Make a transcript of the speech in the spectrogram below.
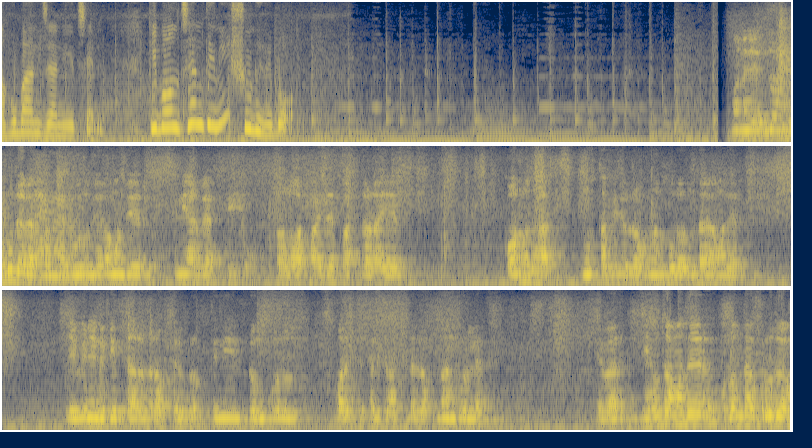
আহ্বান জানিয়েছেন। কি বলছেন তিনি? শুনে নেব। মানে গুরুদেব একটা নয় গুরুদেব আমাদের সিনিয়র ব্যক্তি চলো অসহায়দের পাশ লড়াইয়ের কর্ণধার, মুস্তাফিজুর রহমান বুলন্দা, আমাদের এবি নেগেটিভ তার রক্তের গ্রুপ তিনি ডোমকল সুপার স্পেশালিটি হসপিটালে রক্তদান করলেন। এবার যেহেতু আমাদের বুলন্দা গুরুদেব,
